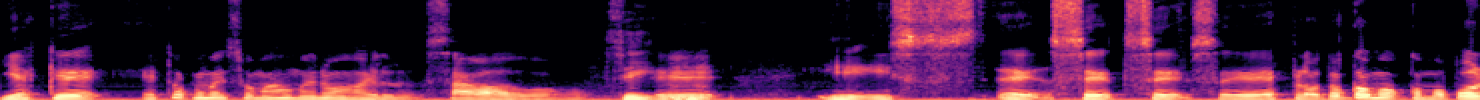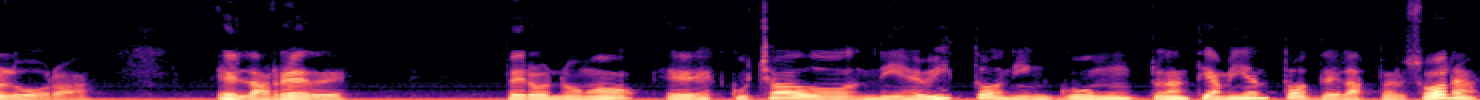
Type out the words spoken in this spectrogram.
Y es que esto comenzó más o menos el sábado. Sí. Y, y s- se, se- se explotó como, como pólvora en las redes. Pero no he escuchado ni he visto ningún planteamiento de las personas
